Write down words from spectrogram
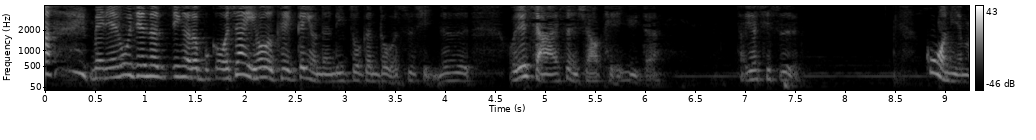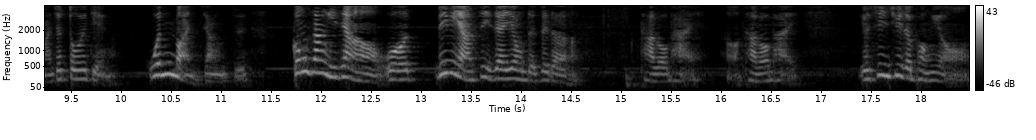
每年物捐的金额都不够，我希望以后可以更有能力做更多的事情，就是我觉得小孩是很需要培育的，尤其是过年嘛，就多一点温暖这样子。工商一下哦，我 Vivi 啊自己在用的这个塔罗牌，好塔罗牌，有兴趣的朋友，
